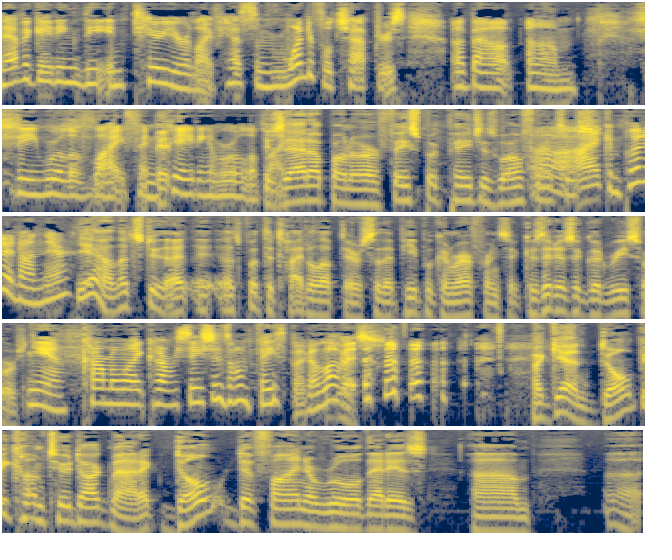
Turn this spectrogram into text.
Navigating the Interior Life. He has some wonderful chapters about, um, the rule of life and It- creating a rule of Is life. Is that up on our Facebook page as well, Uh, Frances? I can put it on there. yeah, let's do that. Uh, Let's put the title up there so that people can reference it because it is a good resource. Yeah, Carmelite Conversations on Facebook. I love Yes. it. Again, don't become too dogmatic. Don't define a rule that is um, uh,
